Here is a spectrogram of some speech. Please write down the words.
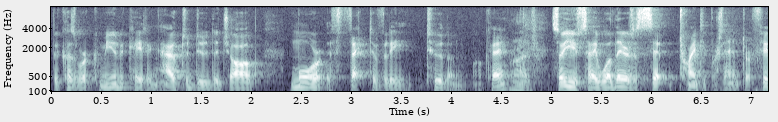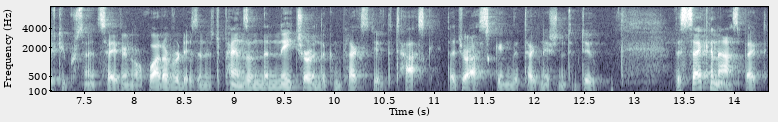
because we're communicating how to do the job more effectively to them. Okay. Right. So you say, well, there's a 20% or 50% saving or whatever it is, and it depends on the nature and the complexity of the task that you're asking the technician to do. The second aspect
